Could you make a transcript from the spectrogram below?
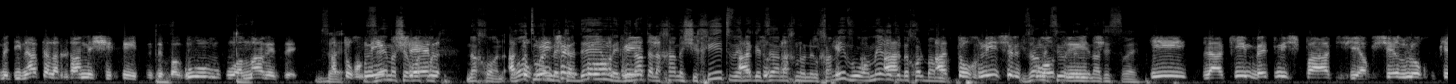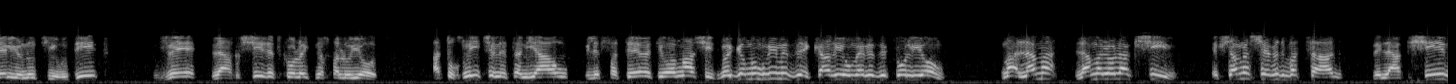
מדינת הלכה משיחית. זה ברור, הוא אמר את זה. זה, התוכנית זה מה של... שרוטמן, נכון, רוטמן מקדם סמוטריץ'- מדינת הלכה משיחית ונגד הת- זה אנחנו נלחמים והוא אומר את זה בכל במה. התוכנית של סמוטריץ'. היא להקים בית משפט שיאפשר לו חוקי עליונות יהודית ולהכשיר את כל ההתנחלויות. התוכנית של נתניהו היא לפטר את יועמ"שית, וגם אומרים את זה, קרעי אומר את זה כל יום. מה, למה, למה לא להקשיב? אפשר לשבת בצד ולהקשיב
